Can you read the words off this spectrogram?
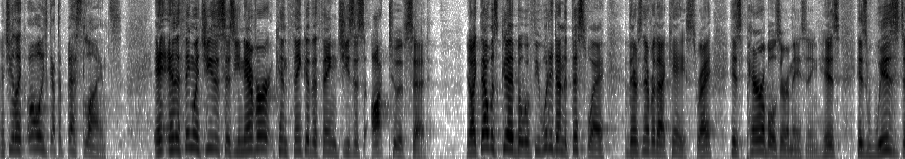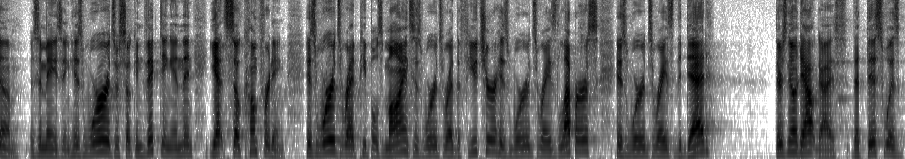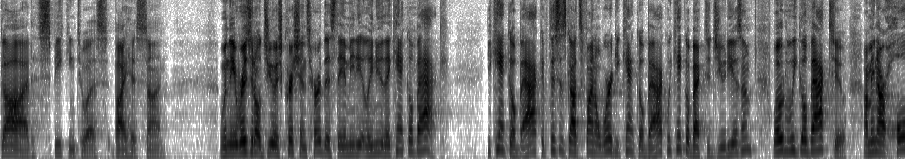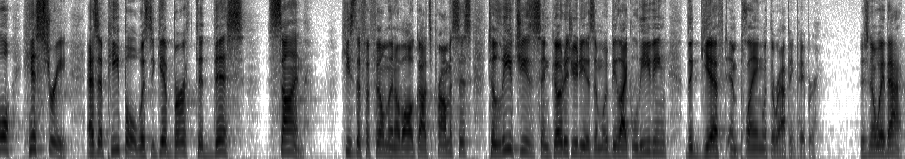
And you're like, oh, he's got the best lines. And, and the thing with Jesus is, you never can think of the thing Jesus ought to have said. You're like, that was good, but if you would have done it this way, there's never that case, right? His parables are amazing. His, his wisdom is amazing. His words are so convicting and then yet so comforting. His words read people's minds. His words read the future. His words raised lepers. His words raised the dead. There's no doubt, guys, that this was God speaking to us by his son. When the original Jewish Christians heard this, they immediately knew they can't go back. You can't go back. If this is God's final word, you can't go back. We can't go back to Judaism. What would we go back to? I mean, our whole history as a people was to give birth to this son. He's the fulfillment of all God's promises. To leave Jesus and go to Judaism would be like leaving the gift and playing with the wrapping paper. There's no way back.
